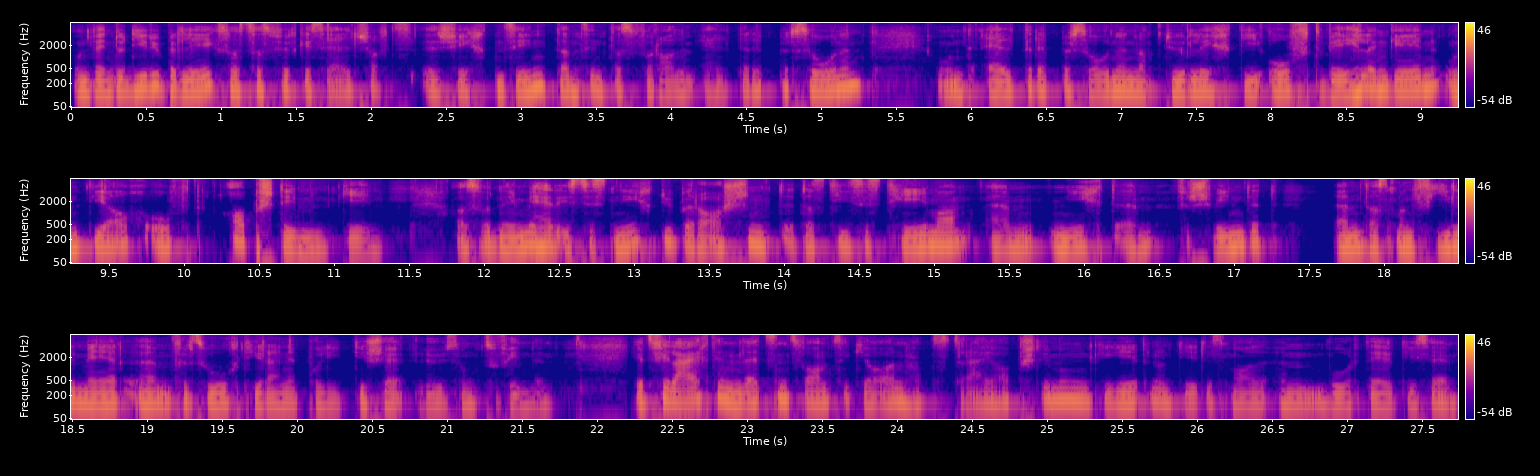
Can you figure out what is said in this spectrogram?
Und wenn du dir überlegst, was das für Gesellschaftsschichten sind, dann sind das vor allem ältere Personen und ältere Personen natürlich, die oft wählen gehen und die auch oft abstimmen gehen. Also von dem her ist es nicht überraschend, dass dieses Thema ähm, nicht ähm, verschwindet, ähm, dass man vielmehr ähm, versucht, hier eine politische Lösung zu finden. Jetzt vielleicht in den letzten 20 Jahren hat es drei Abstimmungen gegeben und jedes Mal ähm, wurde diese,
